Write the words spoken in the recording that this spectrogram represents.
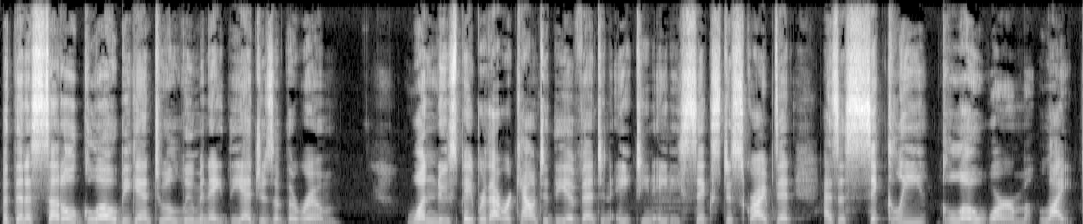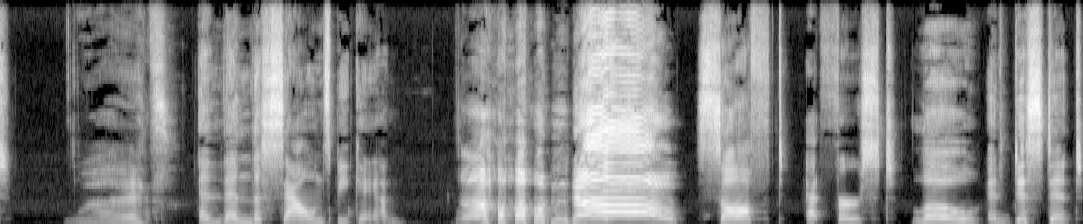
but then a subtle glow began to illuminate the edges of the room. One newspaper that recounted the event in 1886 described it as a sickly glowworm light. What? And then the sounds began. Oh no! Soft at first, low and distant,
